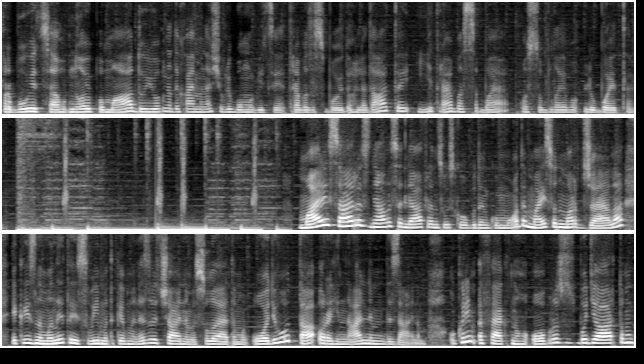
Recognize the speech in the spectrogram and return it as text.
фарбується губною помадою. Надихає мене, що в будь-якому віці треба за собою доглядати і треба себе особливо любити. Майлі Сайрес знялася для французького будинку моди Мейсон Марджела, який знаменитий своїми такими незвичайними силуетами одягу та оригінальним дизайном. Окрім ефектного образу з бодіартом,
